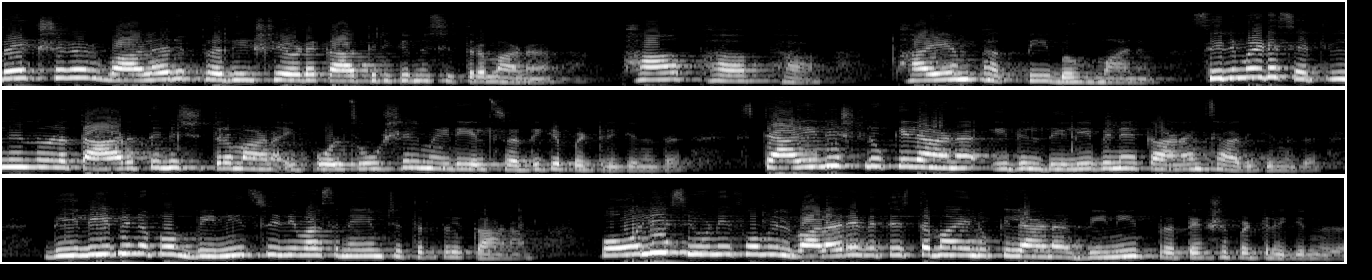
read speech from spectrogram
പ്രേക്ഷകർ വളരെ പ്രതീക്ഷയോടെ കാത്തിരിക്കുന്ന ചിത്രമാണ് ഭ ഭ ഭ ഭയം ഭക്തി ബഹുമാനം. സിനിമയുടെ സെറ്റിൽ നിന്നുള്ള താരത്തിന്റെ ചിത്രമാണ് ഇപ്പോൾ സോഷ്യൽ മീഡിയയിൽ ശ്രദ്ധിക്കപ്പെട്ടിരിക്കുന്നത്. സ്റ്റൈലിഷ് ലുക്കിലാണ് ഇതിൽ ദിലീപിനെ കാണാൻ സാധിക്കുന്നത്. ദിലീപിനൊപ്പം വിനീത് ശ്രീനിവാസനെയും ചിത്രത്തിൽ കാണാം. പോലീസ് യൂണിഫോമിൽ വളരെ വ്യത്യസ്തമായ ലുക്കിലാണ് വിനീത് പ്രത്യക്ഷപ്പെട്ടിരിക്കുന്നത്.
